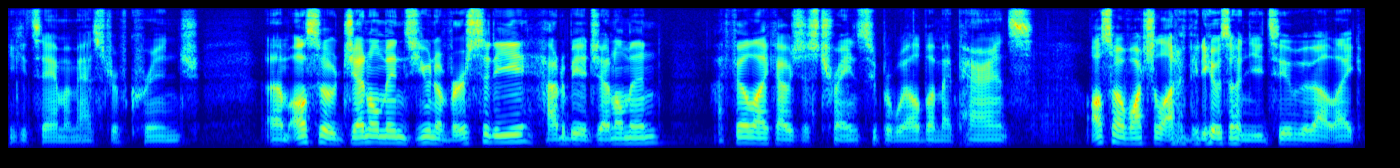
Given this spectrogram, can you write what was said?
you could say I'm a master of cringe. Um, also, Gentleman's University, How to Be a Gentleman. I feel like I was just trained super well by my parents. Also, I've watched a lot of videos on YouTube about like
